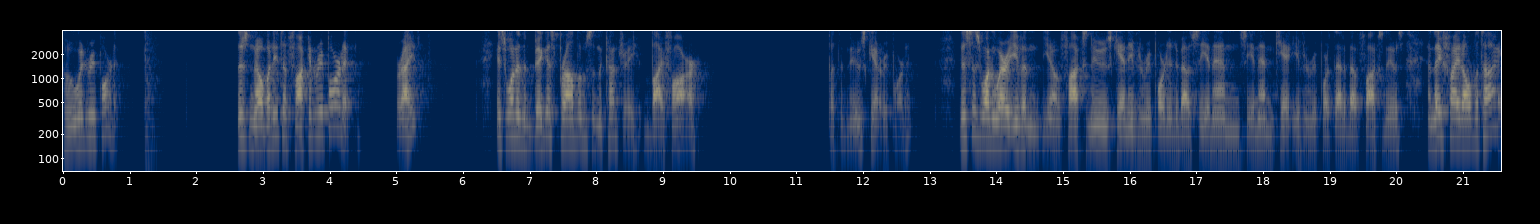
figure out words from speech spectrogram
Who would report it? There's nobody to fucking report it, right? It's one of the biggest problems in the country by far, but the news can't report it. This is one where even, you know, Fox News can't even report it about CNN. CNN can't even report that about Fox News. And they fight all the time.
